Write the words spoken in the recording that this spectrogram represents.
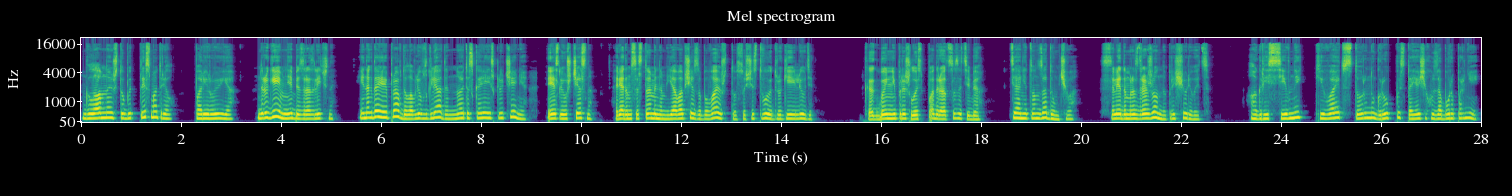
«Главное, чтобы ты смотрел», — парирую я. «Другие мне безразличны. Иногда я и правда ловлю взгляды, но это скорее исключение, если уж честно. Рядом с Истоминым я вообще забываю, что существуют другие люди». «Как бы не пришлось подраться за тебя», — тянет он задумчиво. Следом раздраженно прищуривается. Агрессивный кивает в сторону группы стоящих у забора парней.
